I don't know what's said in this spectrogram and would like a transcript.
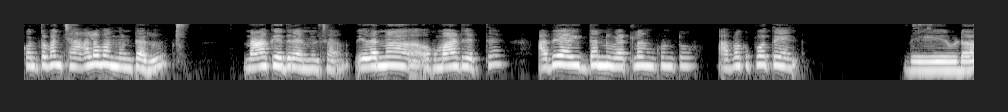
కొంతమంది చాలామంది ఉంటారు. నాకు ఎదురైన చాలా ఏదన్నా ఒక మాట చెప్తే అదే అయిద్దని నువ్వు ఎట్లా అనుకుంటావు? అవ్వకపోతే ఏం- దేవుడా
